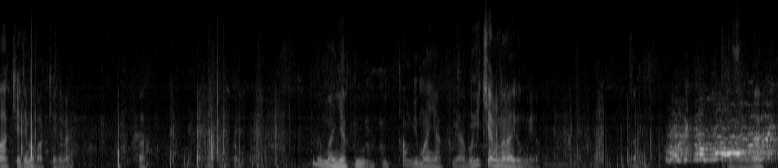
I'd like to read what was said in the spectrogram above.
Bak kedime bak kedime. Bak. Bu da manyak bu. Bu tam bir manyak bu ya. Bu hiç yanından ayrılmıyor. Bak.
